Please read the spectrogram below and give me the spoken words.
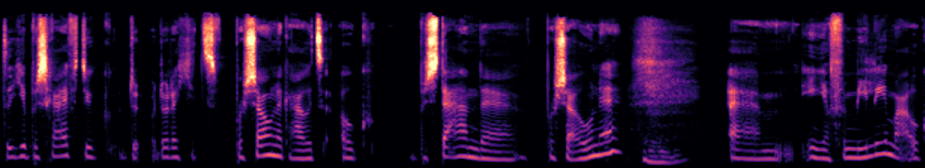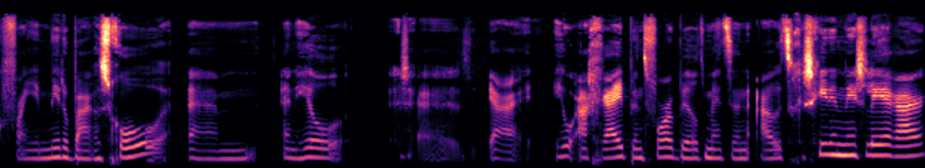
Je beschrijft natuurlijk, doordat je het persoonlijk houdt, ook bestaande personen. Um, in je familie, maar ook van je middelbare school. Um, een heel, uh, ja, heel aangrijpend voorbeeld met een oud geschiedenisleraar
